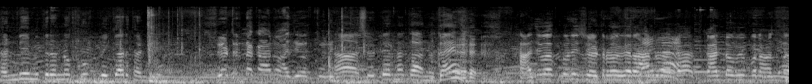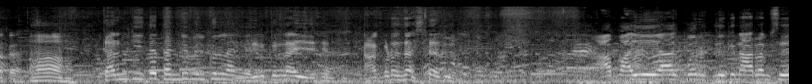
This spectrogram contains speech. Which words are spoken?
थंडी आहे मित्रांनो खूप बेकार थंडी आहे. स्वेटर नका आणू अजिबात कोणी. हा स्वेटर नका आणू. काय? अजिबात कोणी स्वेटर वगैरे आणू नका. कांटोपी पण आणू नका. हा कारण की इथे थंडी बिलकुल नाही बिल्कुल नहीं आंकड़ों से आप आइए यहाँ पर लेकिन आराम से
